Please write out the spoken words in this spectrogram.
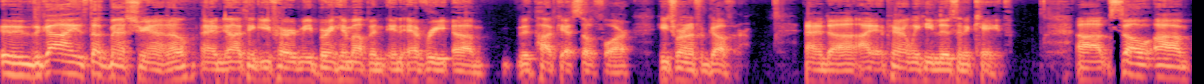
the guy is Doug Mastriano, and I think you've heard me bring him up in, in every um, podcast so far. He's running for governor, and I apparently he lives in a cave. so um,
